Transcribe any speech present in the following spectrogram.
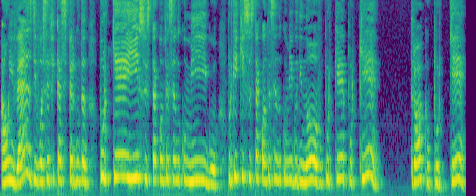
Ao invés de você ficar se perguntando por que isso está acontecendo comigo, por que, que isso está acontecendo comigo de novo, por quê, por quê? Troca o porquê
